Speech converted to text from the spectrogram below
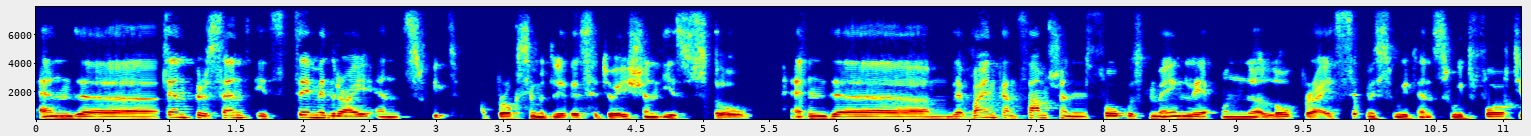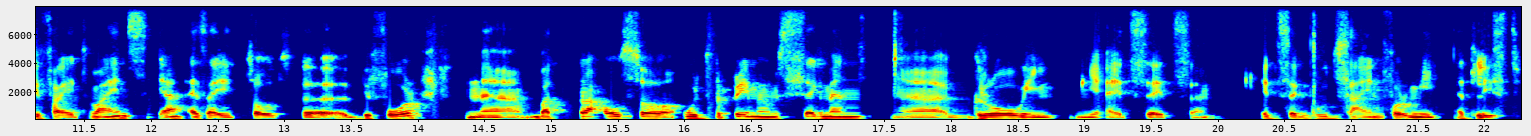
and uh, 10% is semi-dry and sweet. Approximately, the situation is so. And uh, the wine consumption is focused mainly on low price, semi sweet and sweet fortified wines, yeah, as I told uh, before. Uh, but also ultra premium segment uh, growing. Yeah, it's, it's, um, it's a good sign for me, at least.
